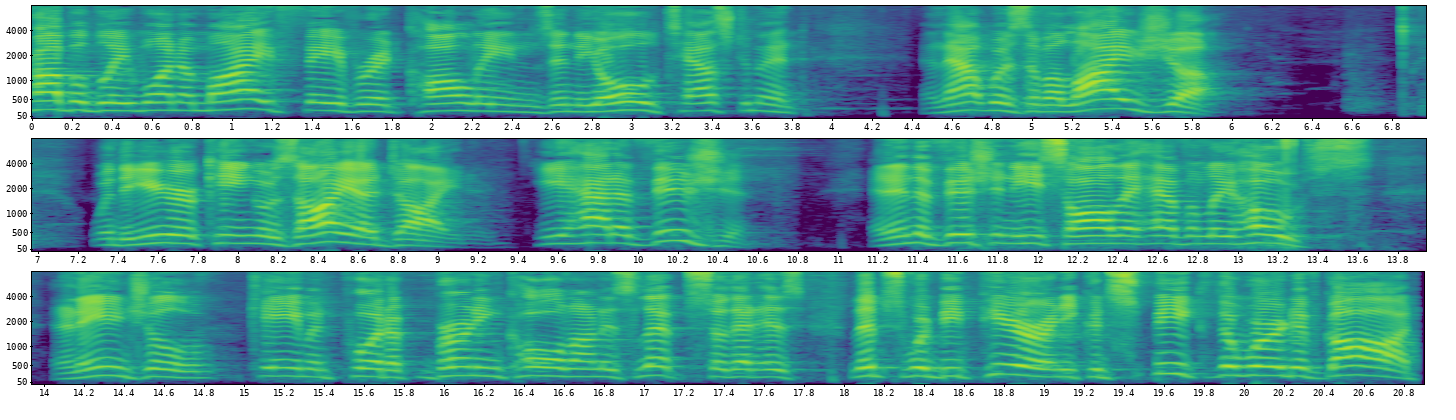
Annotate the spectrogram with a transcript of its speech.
probably one of my favorite callings in the Old Testament, and that was of Elijah. When the year King Uzziah died, he had a vision, and in the vision he saw the heavenly hosts. And an angel came and put a burning coal on his lips so that his lips would be pure and he could speak the word of God.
